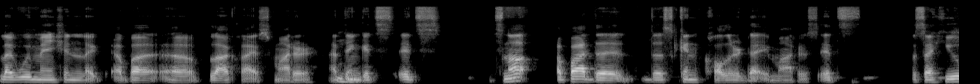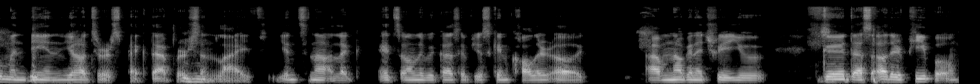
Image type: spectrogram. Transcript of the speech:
like we mentioned like about uh black lives matter i Mhm. think it's it's it's not about the the skin color that it matters. It's as a human being you have to respect that person's life. It's not like it's only because of your skin color oh i'm not gonna treat you good as other people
